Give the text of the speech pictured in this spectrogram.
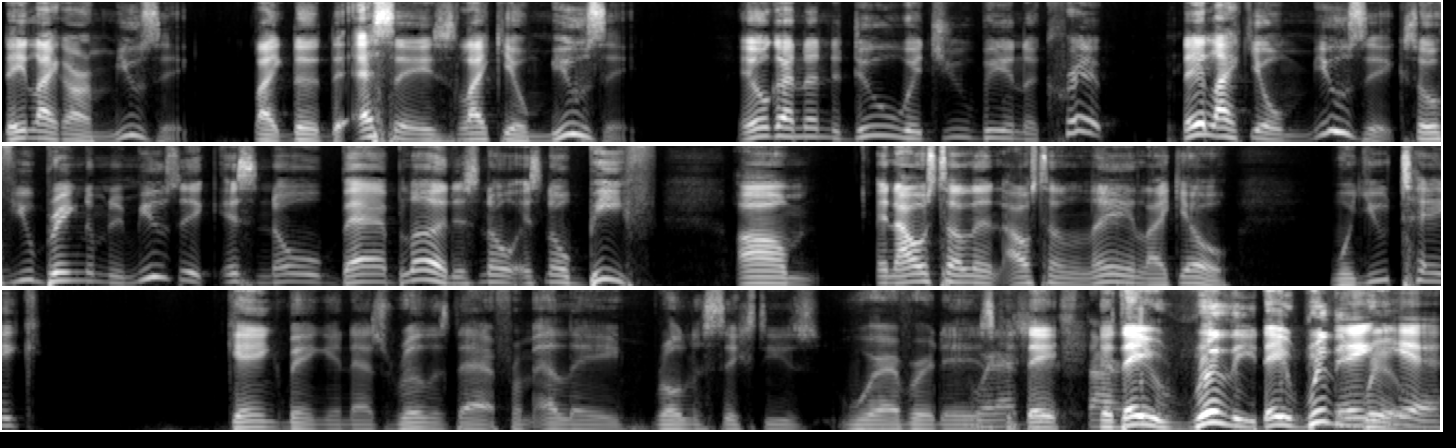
they like our music. Like the the essays like your music. It don't got nothing to do with you being a crip. They like your music. So if you bring them the music, it's no bad blood. It's no it's no beef. Um, and I was telling I was telling Lane like, yo, when you take gangbanging as real as that from L.A., Rollin' Sixties, wherever it is, because they cause they really they really They- real. Yeah,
